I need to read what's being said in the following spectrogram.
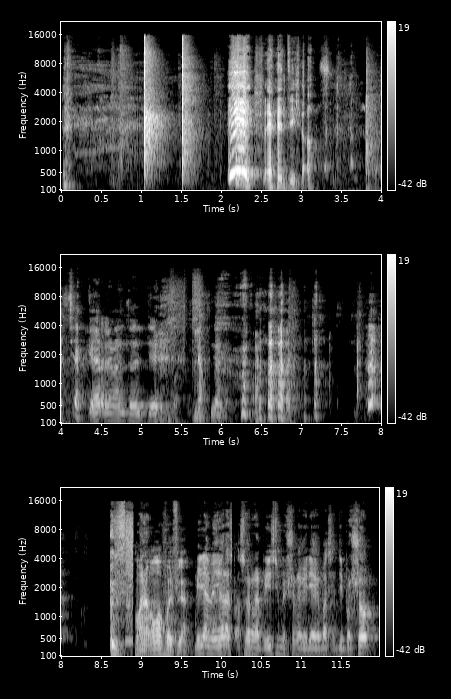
Re mentiroso. A quedar re mal todo el tiempo. No. Claro. Bueno, ¿cómo fue el flan? Mira, media hora pasó rapidísimo y yo no quería que pase. Tipo, yo,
